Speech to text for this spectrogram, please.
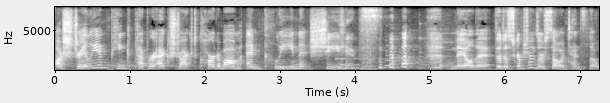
Australian pink pepper extract, cardamom, and clean sheets. Nailed it. The descriptions are so intense though.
